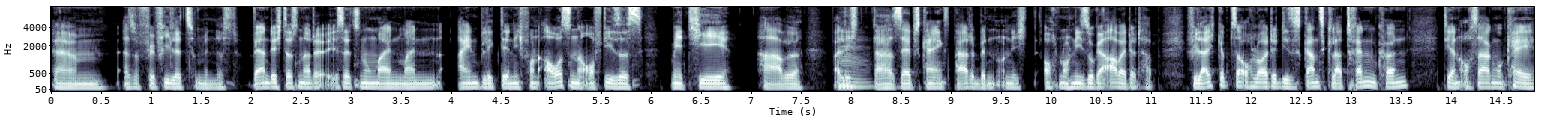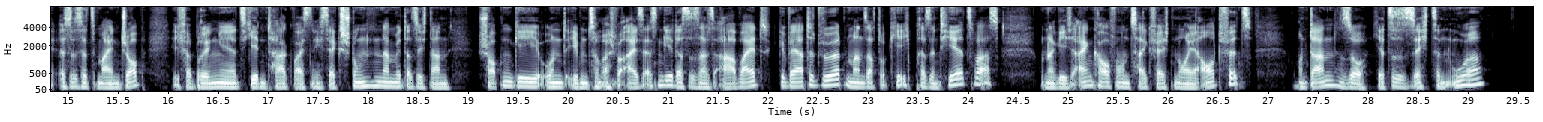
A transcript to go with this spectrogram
Ähm, also für viele zumindest. Während ich das ist jetzt nur mein, mein Einblick, den ich von außen auf dieses Metier habe, weil mhm. ich da selbst kein Experte bin und ich auch noch nie so gearbeitet habe. Vielleicht gibt es auch Leute, die es ganz klar trennen können, die dann auch sagen, okay, es ist jetzt mein Job, ich verbringe jetzt jeden Tag, weiß nicht, sechs Stunden damit, dass ich dann shoppen gehe und eben zum Beispiel Eis essen gehe, dass es als Arbeit gewertet wird. man sagt, okay, ich präsentiere jetzt was und dann gehe ich einkaufen und zeige vielleicht neue Outfits und dann, so, jetzt ist es 16 Uhr,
